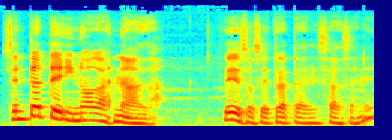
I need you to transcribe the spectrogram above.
sentate y no hagas nada. De eso se trata el sasen, ¿eh?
